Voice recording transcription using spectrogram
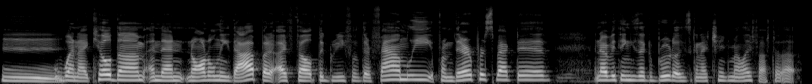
hmm. when I killed them, and then not only that, but I felt the grief of their family from their perspective, and everything. He's like brutal. He's gonna change my life after that.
